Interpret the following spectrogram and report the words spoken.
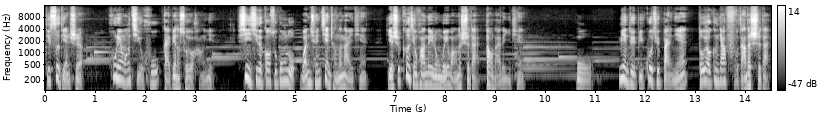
第四点是，互联网几乎改变了所有行业，信息的高速公路完全建成的那一天，也是个性化内容为王的时代到来的一天。五，面对比过去百年都要更加复杂的时代，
